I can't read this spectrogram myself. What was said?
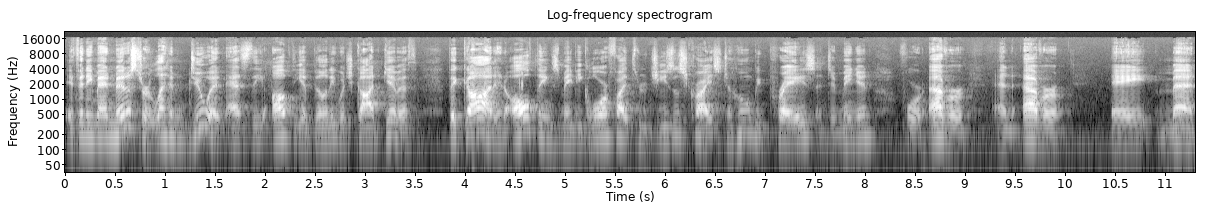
If any man minister, let him do it as the of the ability which God giveth, that God in all things may be glorified through Jesus Christ, to whom be praise and dominion forever and ever. Amen.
